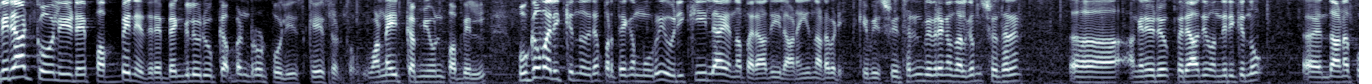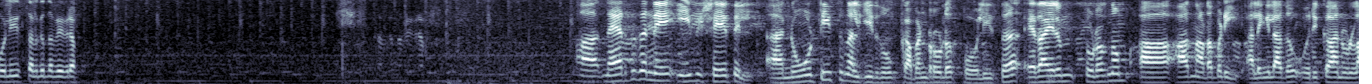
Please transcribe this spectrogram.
വിരാട് കോഹ്ലിയുടെ പബ്ബിനെതിരെ ബംഗളൂരു കബൺ റോഡ് പോലീസ് കേസെടുത്തു. വൺ എയ്റ്റ് കമ്മ്യൂൺ പബ്ബിൽ പുകവലിക്കുന്നതിന് പ്രത്യേകം മുറി ഒരുക്കിയില്ല എന്ന പരാതിയിലാണ് ഈ നടപടി. കെ വി ശ്രീധരൻ വിവരങ്ങൾ നൽകും. ശ്രീധരൻ അങ്ങനെ ഒരു പരാതി വന്നിരിക്കുന്നു. എന്താണ് പോലീസ് നൽകുന്ന വിവരം? നേരത്തെ തന്നെ ഈ വിഷയത്തിൽ നോട്ടീസ് നൽകിയിരുന്നു കബൺ റോഡ് പോലീസ്. ഏതായാലും തുടർന്നും ആ, നടപടി അല്ലെങ്കിൽ അത് ഒരുക്കാനുള്ള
